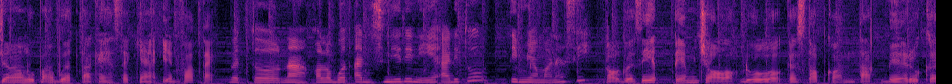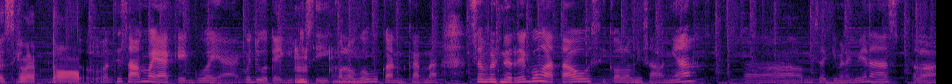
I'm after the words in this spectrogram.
Jangan lupa buat pakai hashtagnya Infotech. Betul. Nah, kalau buat Adi sendiri nih, Adi tuh tim yang mana sih? Kalau gue sih tim colok dulu ke stop kontak baru ke si laptop. Tuh, berarti sama ya kayak gue ya. Gue juga kayak gitu sih. Mm-mm. Kalau gue bukan karena sebenarnya gue nggak tahu sih kalau misalnya eh, bisa gimana gimana setelah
